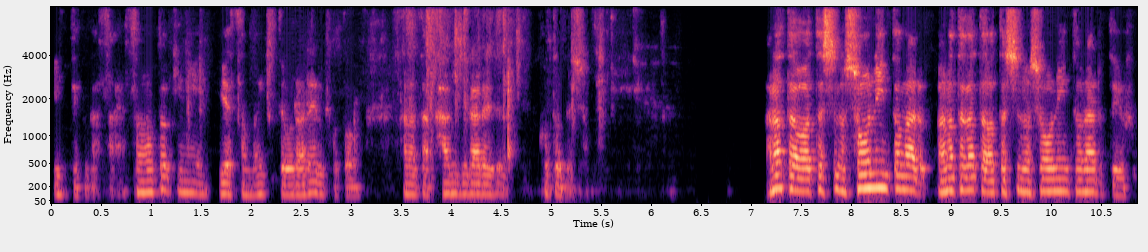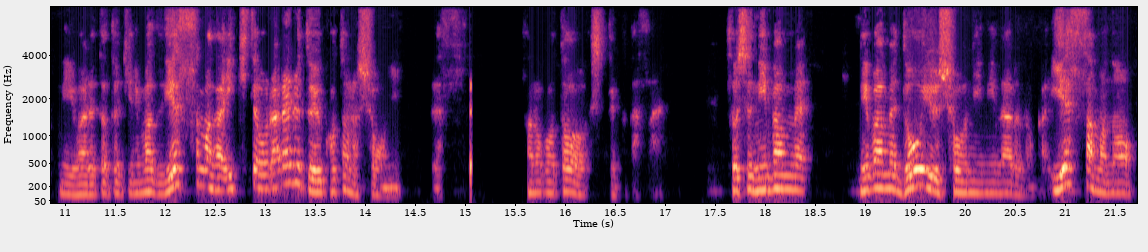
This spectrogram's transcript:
いってください。その時にイエス様が生きておられることをあなたは感じられることでしょう。あなたは私の証人となる。あなた方は私の証人となるというふうに言われた時に、まずイエス様が生きておられるということの証人です。そのことを知ってください。そして2番目。2番目、どういう証人になるのか。イエス様の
